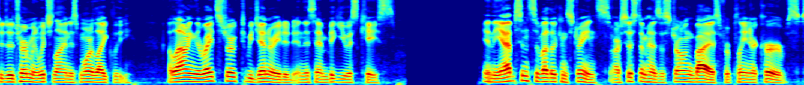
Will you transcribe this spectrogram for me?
to determine which line is more likely, allowing the right stroke to be generated in this ambiguous case. In the absence of other constraints, our system has a strong bias for planar curves,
